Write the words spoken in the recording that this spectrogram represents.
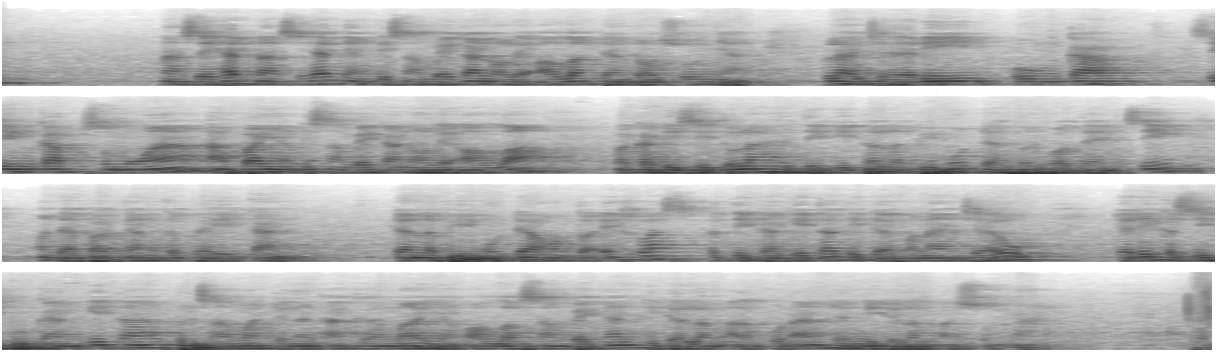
nasihat-nasihat yang disampaikan oleh Allah dan Rasulnya pelajari, ungkap, singkap semua apa yang disampaikan oleh Allah, maka di situlah hati kita lebih mudah berpotensi mendapatkan kebaikan dan lebih mudah untuk ikhlas ketika kita tidak pernah jauh dari kesibukan kita bersama dengan agama yang Allah sampaikan di dalam Al-Quran dan di dalam As-Sunnah.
